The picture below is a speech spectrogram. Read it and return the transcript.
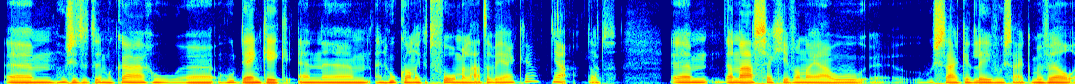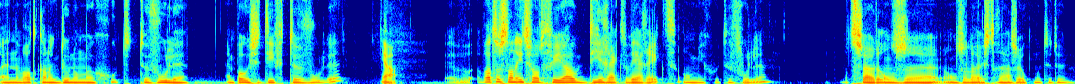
Ehm, hoe zit het in elkaar? Hoe, eh, hoe denk ik? En, ehm, en hoe kan ik het voor me laten werken? Ja. Dat. Ehm, daarnaast zeg je van, nou ja, hoe, eh, hoe sta ik in het leven? Hoe sta ik in mijn vel? En wat kan ik doen om me goed te voelen en positief te voelen? Ja. Eh, Wat is dan iets wat voor jou direct werkt om je goed te voelen? Wat zouden onze, onze luisteraars ook moeten doen?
